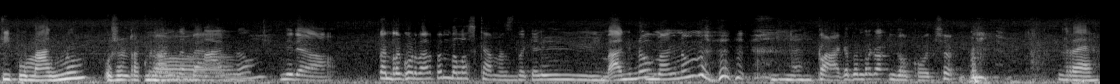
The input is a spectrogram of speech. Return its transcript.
Tipo Magnum, us en recordeu de No. Magnum? Mira, en recordar-te'n de les cames d'aquell Magnum? Magnum, clar que te'n recordes, i del cotxe. Res,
